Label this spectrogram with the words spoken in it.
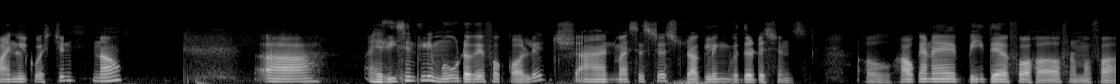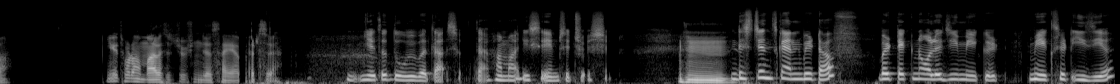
फाइनल क्वेश्चन नाउ Uh, I recently moved away for college and my sister's struggling with the distance. oh how can I be there for her from afar ये थोड़ा हमारा सिचुएशन जैसा है फिर से। ये तो तू भी बता सकता है हमारी same situation distance can be tough but technology make it makes it easier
